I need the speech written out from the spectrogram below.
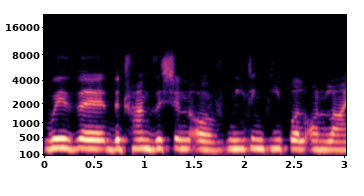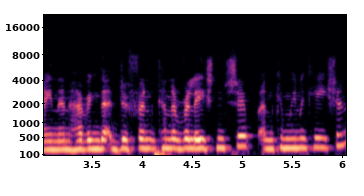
with the, the transition of meeting people online and having that different kind of relationship and communication?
